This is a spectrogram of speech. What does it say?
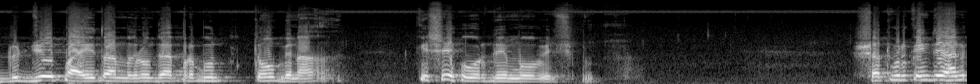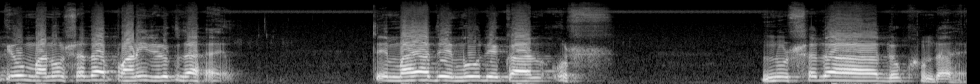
ਦੂਜੇ ਭਾਈ ਦਾ ਮਤਲਬ ਹੁੰਦਾ ਪ੍ਰਭੂ ਤੋਂ ਬਿਨਾ ਕਿਸੇ ਹੋਰ ਦੇ ਮੋਹ ਵਿੱਚ। ਸਤਿਗੁਰ ਕਹਿੰਦੇ ਹਨ ਕਿ ਉਹ ਮਾਨੋ ਸਦਾ ਪਾਣੀ ਰਿੜਕਦਾ ਹੈ ਤੇ ਮਾਇਆ ਦੇ ਮੋਹ ਦੇ ਕਾਰਨ ਉਸ ਨੂੰ ਸਦਾ ਦੁੱਖ ਹੁੰਦਾ ਹੈ।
